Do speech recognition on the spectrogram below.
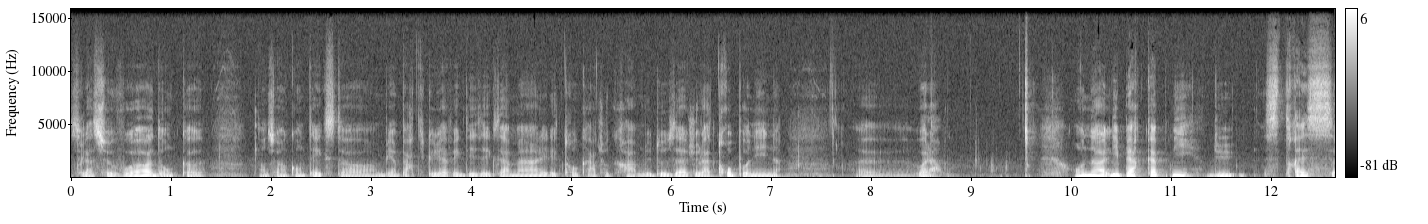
Cela se voit donc dans un contexte bien particulier avec des examens, l'électrocardiogramme, le dosage de la troponine. voilà. On a l'hypercapnie du stress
